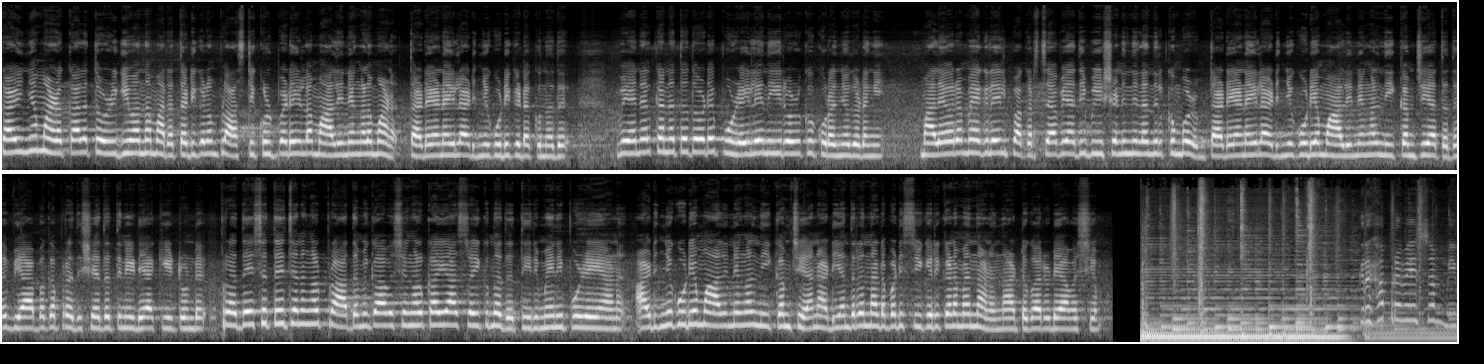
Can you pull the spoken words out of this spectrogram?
കഴിഞ്ഞ മഴക്കാലത്ത് ഒഴുകി വന്ന മരത്തടികളും പ്ലാസ്റ്റിക് ഉൾപ്പെടെയുള്ള മാലിന്യങ്ങളുമാണ് തടയണയിൽ അടിഞ്ഞുകൂടി കിടക്കുന്നത്. വേനൽ കനത്തതോടെ പുഴയിലെ നീരൊഴുക്ക് കുറഞ്ഞു തുടങ്ങി. മലയോര മേഖലയിൽ പകർച്ചവ്യാധി ഭീഷണി നിലനിൽക്കുമ്പോഴും തടയണയിൽ അടിഞ്ഞുകൂടിയ മാലിന്യങ്ങൾ നീക്കം ചെയ്യാത്തത് വ്യാപക പ്രതിഷേധത്തിന് ഇടയാക്കിയിട്ടുണ്ട്. പ്രദേശത്തെ ജനങ്ങൾ പ്രാഥമിക ആവശ്യങ്ങൾക്കായി ആശ്രയിക്കുന്നത് തിരുമേനിപ്പുഴയെയാണ് അടിഞ്ഞുകൂടിയ മാലിന്യങ്ങൾ നീക്കം ചെയ്യാൻ അടിയന്തര നടപടി സ്വീകരിക്കണമെന്നാണ് നാട്ടുകാരുടെ ആവശ്യം.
